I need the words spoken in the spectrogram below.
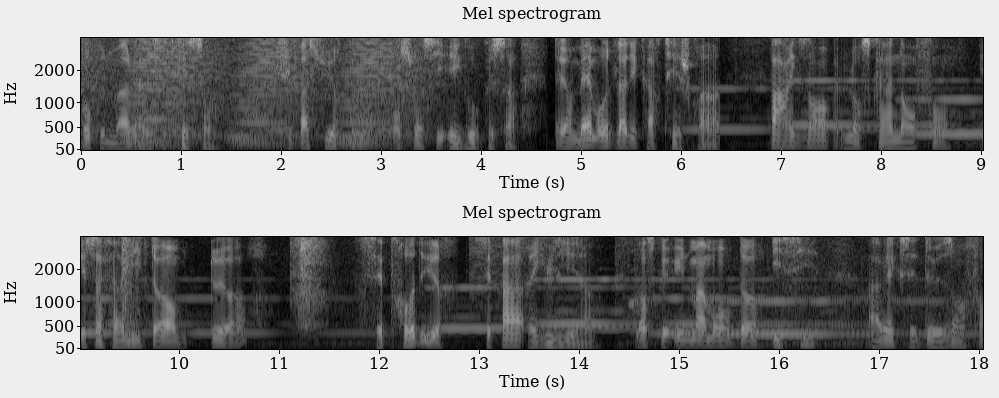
beaucoup de mal avec cette question. Je suis pas sûr qu'on soit si égaux que ça. D'ailleurs, même au-delà des quartiers, je crois. Par exemple, lorsqu'un enfant et sa famille dorment dehors, c'est trop dur. C'est pas régulier. Hein. Lorsque une maman dort ici avec ses deux enfants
